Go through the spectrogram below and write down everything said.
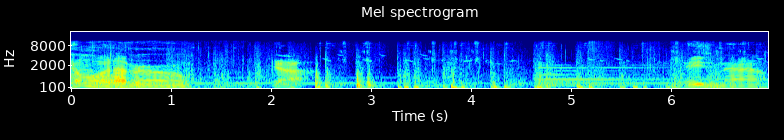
Come on, Whatever. girl. Yeah. Easy now.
